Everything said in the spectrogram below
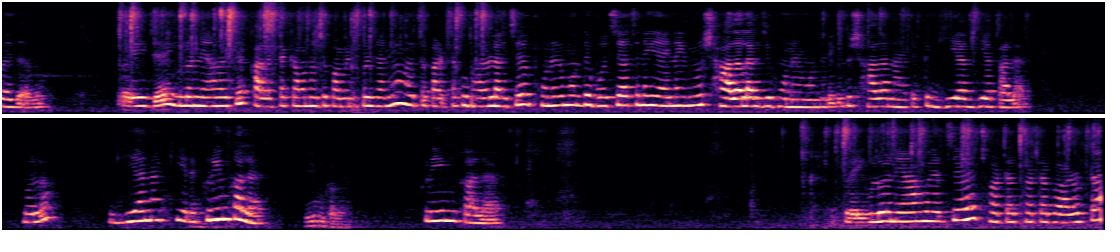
হয়ে যাবে। তো এই যে এগুলো নেওয়া হয়েছে। কালারটা কেমন হচ্ছে কমেন্ট করে জানিও। হয়তো কালারটা খুব ভালো লাগছে। ফোনের মধ্যে বসে আছে নাকি জানি না এগুলো সাদা লাগছে ফোনের মধ্যে। এটা কিন্তু সাদা না এটা একটু ঘিয়া ঘিয়া কালার বলো। ঘিয়া না কি? এটা cream colour cream colour cream colour তো এগুলো নেওয়া হয়েছে ছটা ছটা বারোটা।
